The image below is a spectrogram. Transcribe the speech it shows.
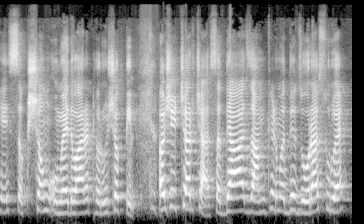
हे सक्षम उमेदवार ठरू शकतील. अशी चर्चा सध्या जामखेडमध्ये जोरात सुरू आहे.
